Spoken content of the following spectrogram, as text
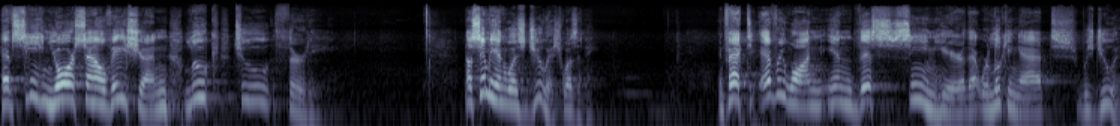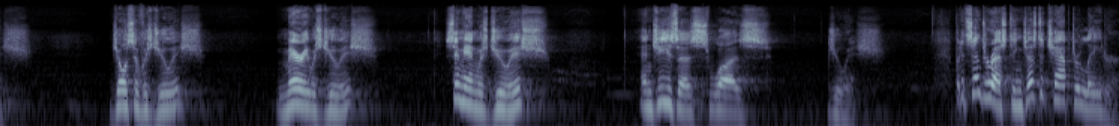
have seen your salvation. Luke 2:30. Now, Simeon was Jewish, wasn't he? In fact, everyone in this scene here that we're looking at was Jewish. Joseph was Jewish. Mary was Jewish. Simeon was Jewish. And Jesus was Jewish. But it's interesting, just a chapter later,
